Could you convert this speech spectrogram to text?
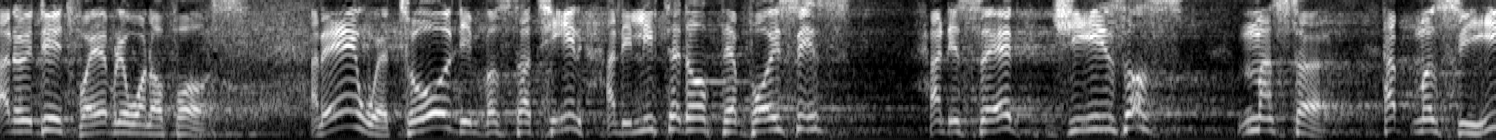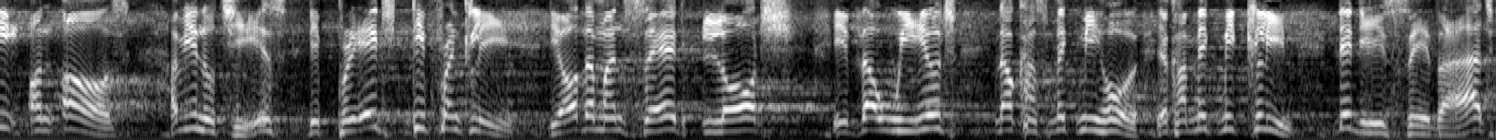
And he will do it for every one of us. And then we're told in verse 13, and they lifted up their voices, and they said, Jesus, Master, have mercy on us. Have you noticed? They prayed differently. The other man said, Lord, if thou wilt, thou canst make me whole. You can make me clean. Did he say that?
